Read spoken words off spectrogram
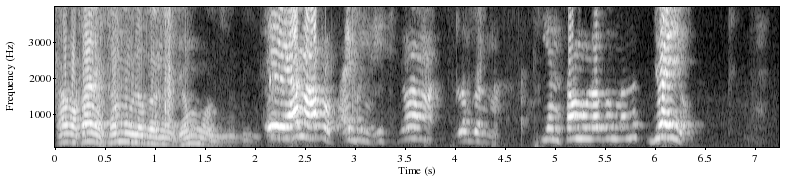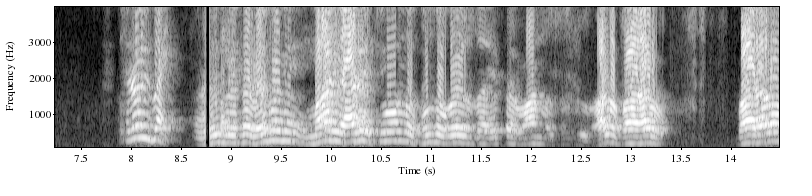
આમાં કાંઈ સમૂહ લગન જમવાનું એ આમાં આપણો જો આમાં લગનમાં. એને સમૂહ લગનમાં મને જોઈ લો. રવિભાઈ. મારી હારે ચોર નો ધંધો કર્યો હતો એટલે વાનો થયો હાલો બહાર હાલો. બહાર હાલો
